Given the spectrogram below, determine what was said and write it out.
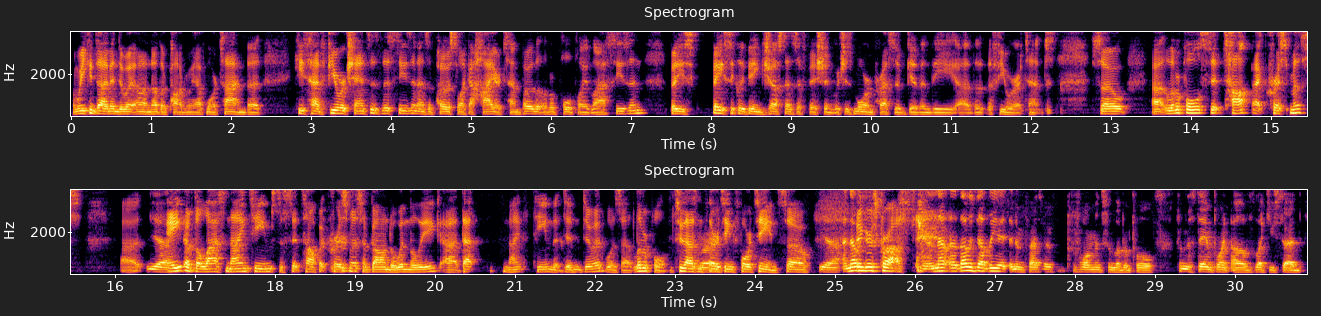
and we can dive into it on another pod when we have more time, but he's had fewer chances this season as opposed to like a higher tempo that Liverpool played last season, but he's basically being just as efficient, which is more impressive given the uh, the, the fewer attempts. So uh, Liverpool sit top at Christmas. Uh, Yeah. Eight of the last nine teams to sit top at Christmas have gone on to win the league. Uh, that ninth team that didn't do it was uh, Liverpool, 2013-14. So Yeah, and that fingers was crossed. and that, that was definitely an impressive performance from Liverpool from the standpoint of, like you said,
